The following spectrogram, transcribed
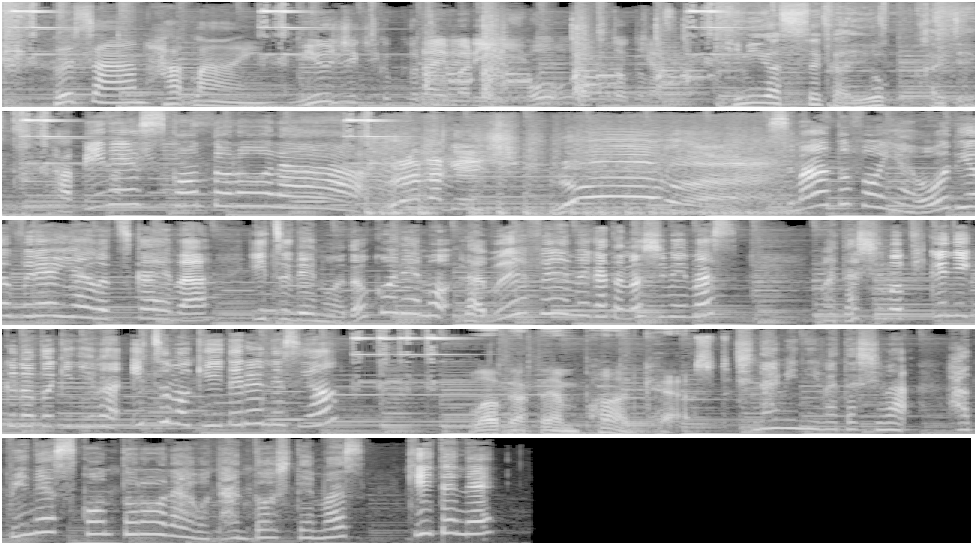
ブサンホットラインミュージックプライマリー4ポッドキャスト君が世界を変えていく。ハピネスコントローラーロール。スマートフォンやオーディオプレイヤーを使えばいつでもどこでもラブ FM が楽しめます。私もピクニックの時にはいつも聞いてるんですよ。LoveFM Podcast. ちなみに私はハピネスコントローラーを担当してます。聞いてね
